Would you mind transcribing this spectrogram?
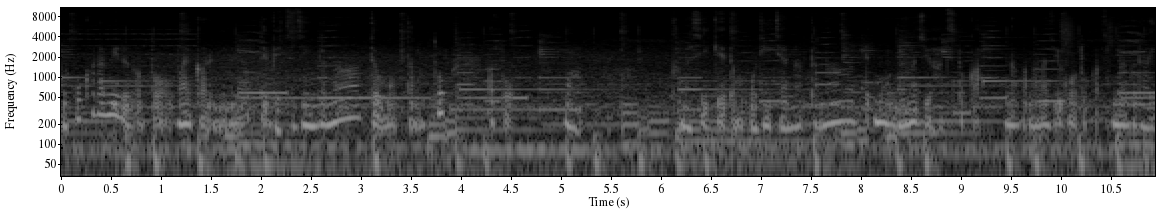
横から見るのと前から見るのって別人だなって思ったのとあとまあ悲しいけれどもおじいちゃんになったなってもう78とかなんか75とかそのぐらい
